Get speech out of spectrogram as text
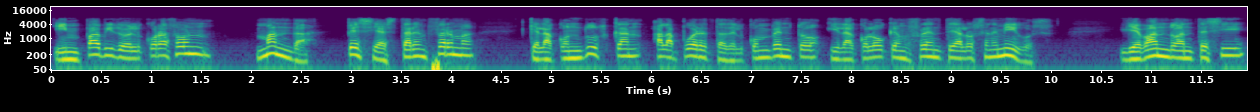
impávido el corazón, manda, pese a estar enferma, que la conduzcan a la puerta del convento y la coloquen frente a los enemigos, llevando ante sí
